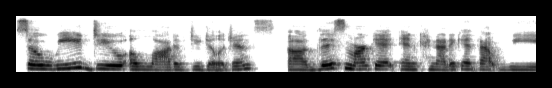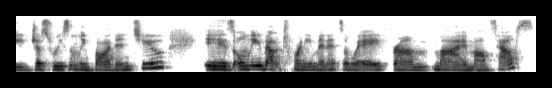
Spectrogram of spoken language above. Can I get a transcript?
So, we do a lot of due diligence. Uh, this market in Connecticut that we just recently bought into is only about 20 minutes away from my mom's house.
